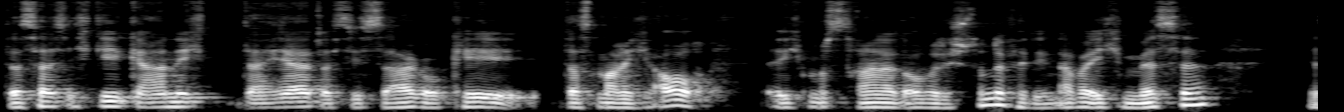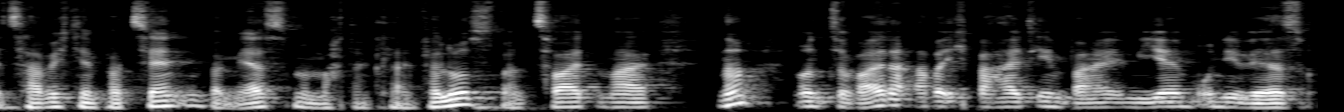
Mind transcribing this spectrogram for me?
Das heißt, ich gehe gar nicht daher, dass ich sage, okay, das mache ich auch. Ich muss 300 Euro die Stunde verdienen, aber ich messe, jetzt habe ich den Patienten beim ersten Mal macht einen kleinen Verlust, beim zweiten Mal, ne, und so weiter, aber ich behalte ihn bei mir im Universum.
